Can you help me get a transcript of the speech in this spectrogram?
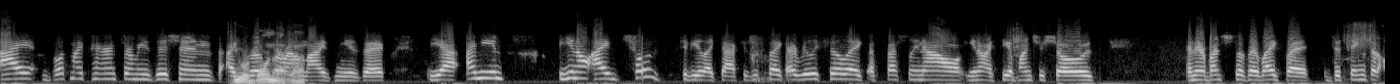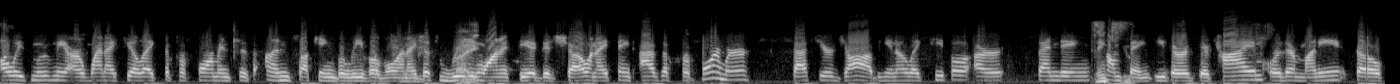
I both my parents are musicians. I You were grew up born that around live music. Yeah, I mean, you know, I chose to be like that because it's like I really feel like, especially now, you know, I see a bunch of shows, and there are a bunch of shows I like, but the things that always move me are when I feel like the performance is unfucking believable, and I mm, just really Right. want to see a good show. And I think as a performer, that's your job. You know, like people are spending Thank you. something, either their time or their money, so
